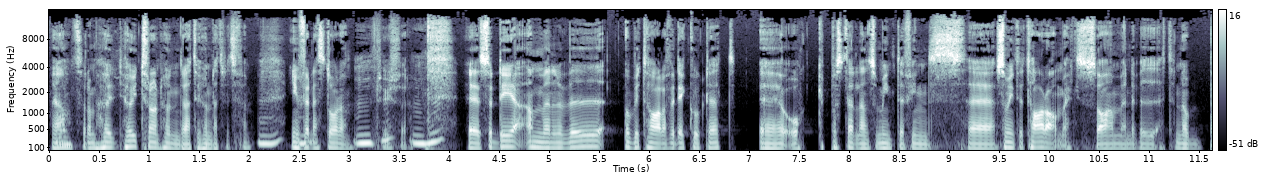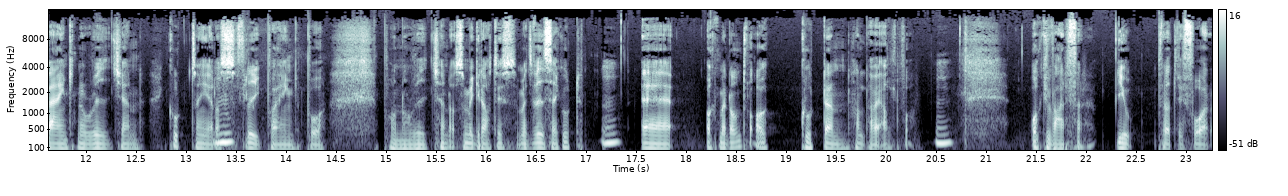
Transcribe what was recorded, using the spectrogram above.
Ja, så de höj, höjt från 100 till 135 Mm. inför Mm. nästa år. Då. Mhm. Precis så. Mhm. Det använder vi och betalar för det kortet eh, och på ställen som inte finns, eh, som inte tar Amex så använder vi ett Bank Norwegian-kort som ger oss Mm. flygpoäng på, på Norwegian då, som är gratis, som ett Visakort. Mm. Eh, Och med de två korten handlar vi allt på. Mm. Och varför? Jo, för att vi får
